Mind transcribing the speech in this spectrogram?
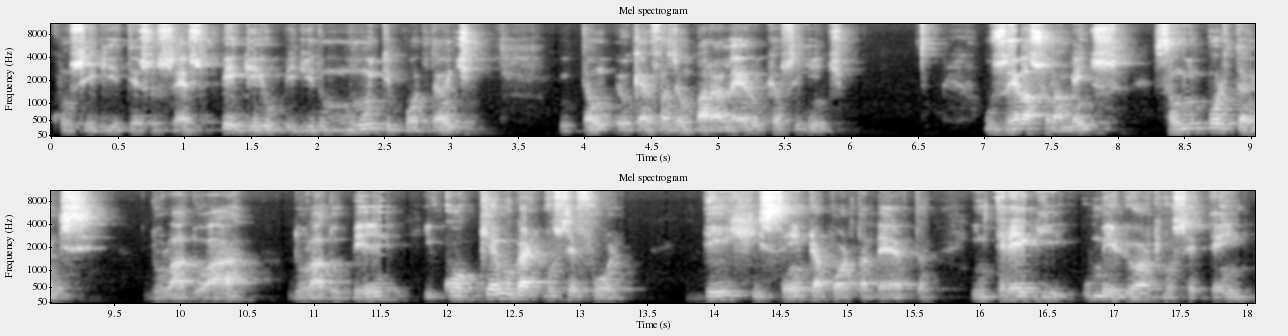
consegui ter sucesso, peguei o pedido muito importante. Então, eu quero fazer um paralelo que é o seguinte: os relacionamentos são importantes do lado A, do lado B e qualquer lugar que você for. Deixe sempre a porta aberta, entregue o melhor que você tem,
